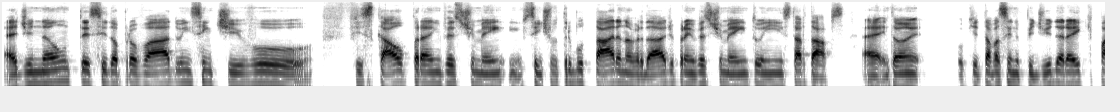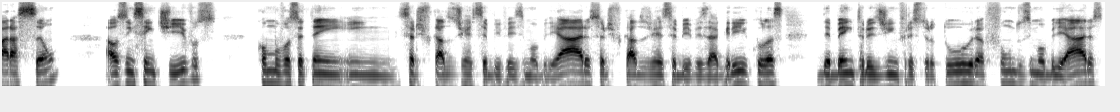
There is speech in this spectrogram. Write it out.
é de não ter sido aprovado incentivo fiscal para investimento, incentivo tributário, na verdade, para investimento em startups. É, então, o que estava sendo pedido era a equiparação aos incentivos, como você tem em certificados de recebíveis imobiliários, certificados de recebíveis agrícolas, debêntures de infraestrutura, fundos imobiliários,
